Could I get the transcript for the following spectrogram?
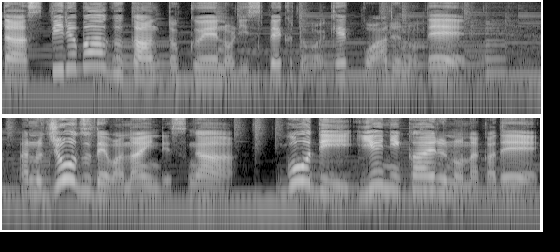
たスピルバーグ監督へのリスペクトが結構あるのであのジョーズではないんですがゴーディ家に帰るの中で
